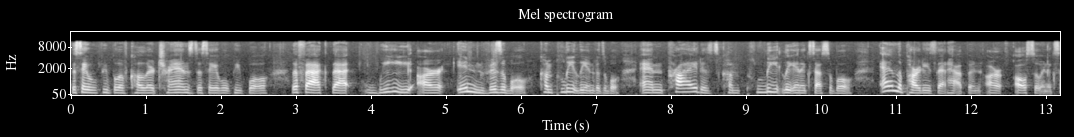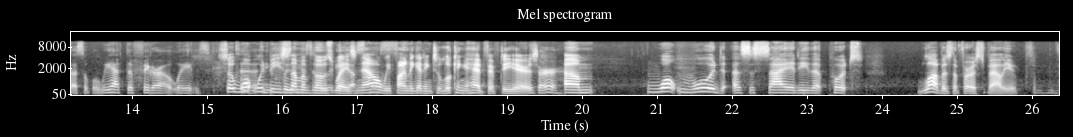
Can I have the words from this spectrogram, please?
disabled people of color, trans disabled people, the fact that we are invisible, completely invisible, and pride is completely inaccessible and the parties that happen are also inaccessible. We have to figure out ways. So what would be some of those ways? Justice. Now are we finally getting to looking ahead 50 years. Sure. Um, what would a society that put love as the first value, mm -hmm.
